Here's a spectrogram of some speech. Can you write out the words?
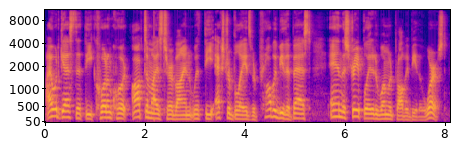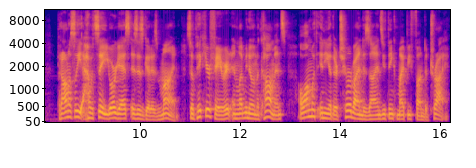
I would guess that the quote-unquote optimized turbine with the extra blades would probably be the best, and the straight-bladed one would probably be the worst. But honestly, I would say your guess is as good as mine. So pick your favorite and let me know in the comments, along with any other turbine designs you think might be fun to try.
